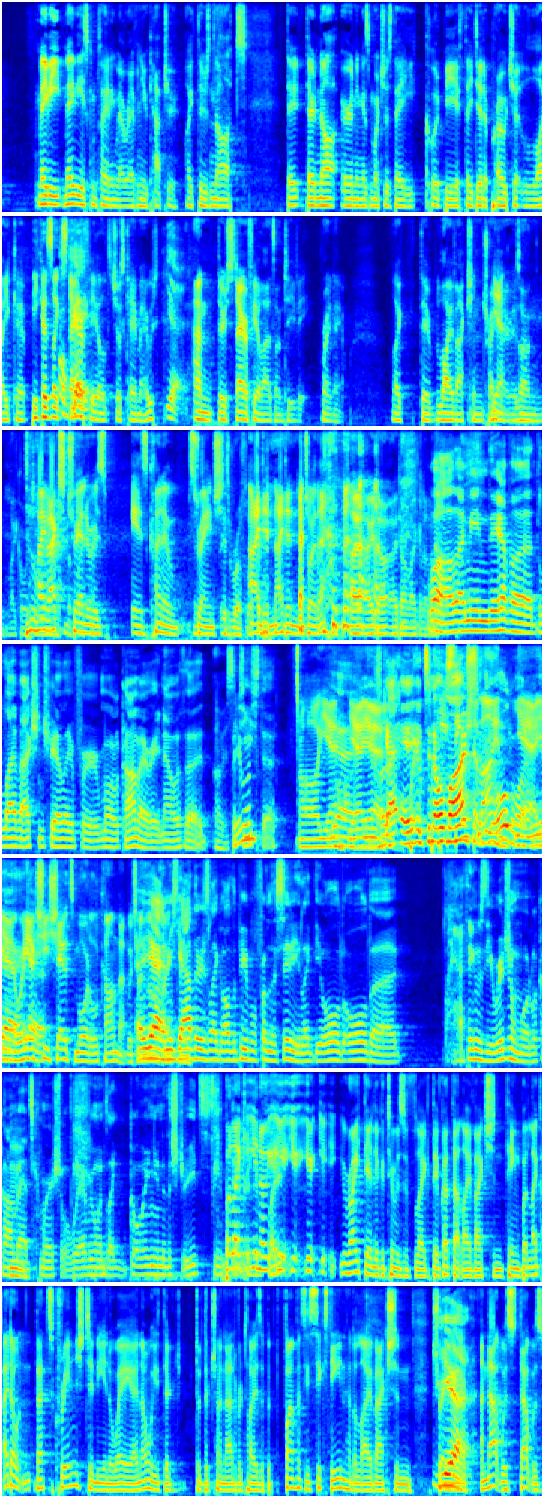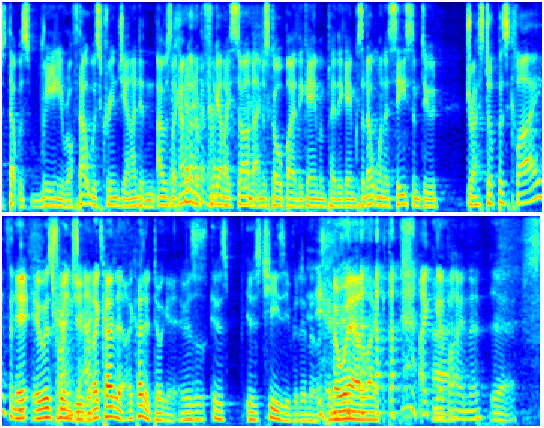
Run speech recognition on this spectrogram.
maybe maybe he's complaining about revenue capture. Like there's not they they're not earning as much as they could be if they did approach it like a because like Okay. Starfield just came out. Yeah. And there's Starfield ads on TV right now. Like the live action trailer Yeah. is on like The live action stuff like trailer is is kind of strange. it's rough I didn't I didn't enjoy that. that. I, I don't I don't like it at all. well, I mean, they have a live action trailer for Mortal Kombat right now with a Oh, is there one? Oh yeah, Yeah, yeah, got- Where- it's an homage to the line. old one. Yeah, yeah, where he actually shouts Mortal Kombat, which I Uh, yeah, and he gathers like all the people from the city, like the old, old. uh I think it was the original Mortal Kombat's commercial where everyone's like going into the streets. Hmm. But like you know, you, fight. you, right there. Look in terms of like they've got that live action thing, but like I don't. That's cringe to me in a way. I know they're they're trying to advertise it, but Final Fantasy 16 had a live action trailer, Yeah. and that was that was that was really rough. That was cringy, and I didn't. I was like, I'm gonna forget I saw that and just go buy the game and play the game because I don't want to see some dude dressed up as Clive. And It, it was cringy, but I kind of I kind of dug it. It was it was it was cheesy, but in a in a way I liked. I can get behind that. Yeah.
